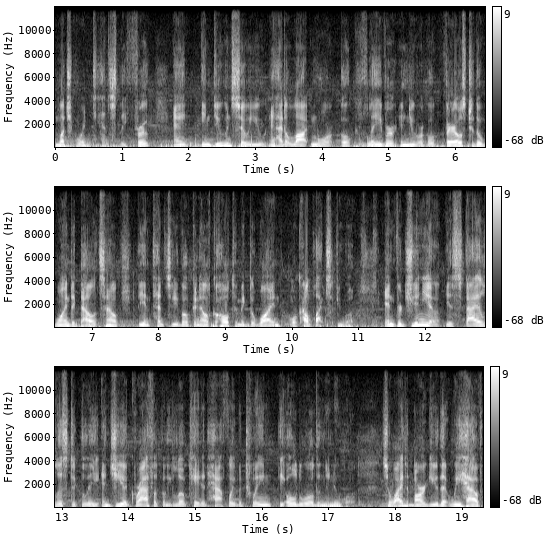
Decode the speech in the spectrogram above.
much more intensely fruit. And in doing so, you add a lot more oak flavor and newer oak barrels to the wine to balance out the intensity of oak and alcohol to make the wine more complex, if you will. And Virginia is stylistically and geographically located halfway between the old world and the new world. So I'd mm-hmm. argue that we have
